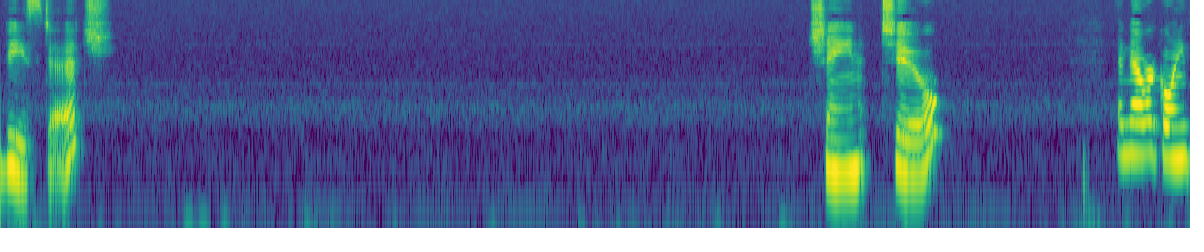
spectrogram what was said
V-stitch. Chain two. And now we're going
